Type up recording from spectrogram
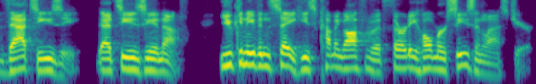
That's easy. That's easy enough. You can even say he's coming off of a 30 homer season last year.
